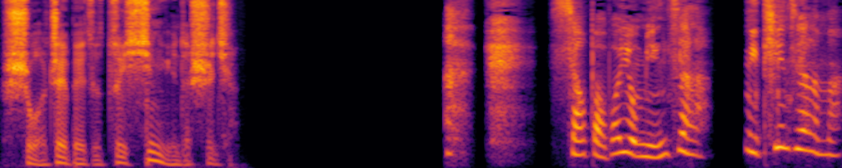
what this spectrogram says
是我这辈子最幸运的事情。小宝宝有名字了，你听见了吗？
